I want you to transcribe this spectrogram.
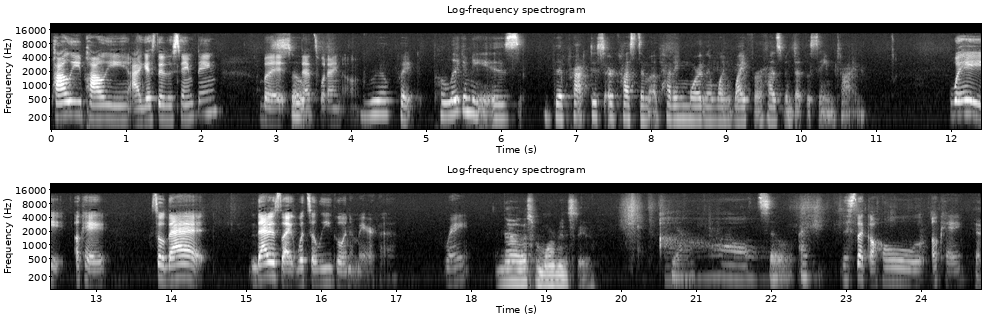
poly, poly. I guess they're the same thing, but So- that's what I know. Real quick, polygamy is the practice or custom of having more than one wife or husband at the same time. Wait, okay. So that that is like what's illegal in America, right? No, that's what Mormons do. Yeah. Oh, So I this is like a whole okay. Yeah.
